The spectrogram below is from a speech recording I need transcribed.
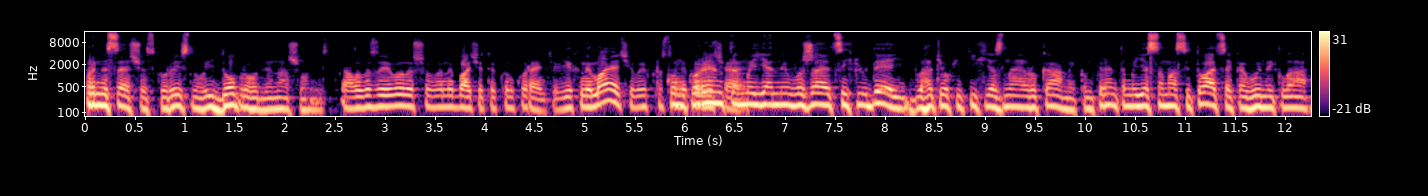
принесе щось корисного і доброго для нашого міста. Але ви заявили, що ви не бачите конкурентів. Їх немає, чи ви їх просто не Конкурентами помічаєте? я не вважаю цих людей, багатьох яких я знаю роками. Конкурентами є сама ситуація, яка виникла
